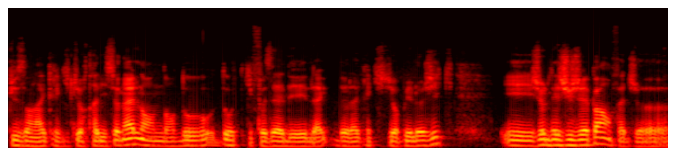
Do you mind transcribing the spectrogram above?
plus dans l'agriculture traditionnelle, dans d'autres qui faisaient des, de l'agriculture biologique, et je ne les jugeais pas en fait. Je,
